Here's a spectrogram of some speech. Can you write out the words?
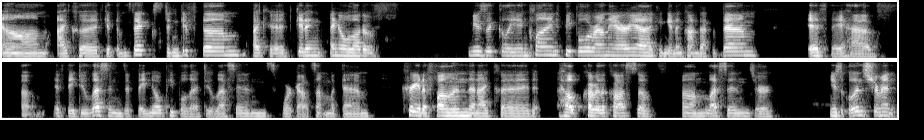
um, I could get them fixed and gift them. I could get in, I know a lot of musically inclined people around the area. I can get in contact with them if they have, um, if they do lessons, if they know people that do lessons, work out something with them, create a fund that I could help cover the costs of um, lessons or musical instrument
